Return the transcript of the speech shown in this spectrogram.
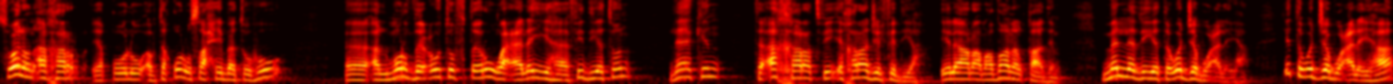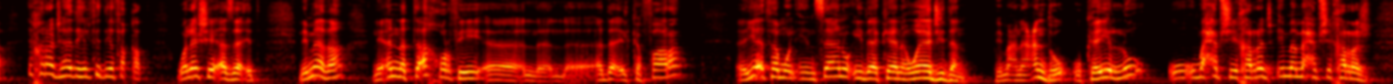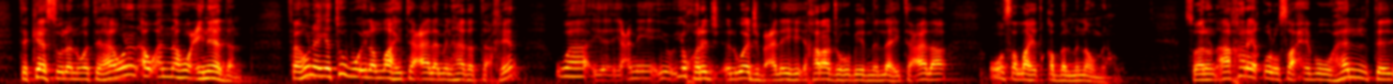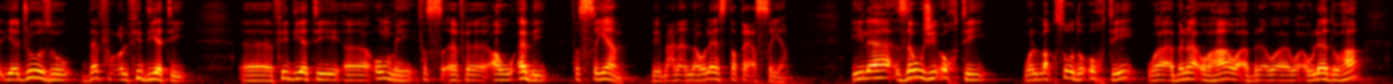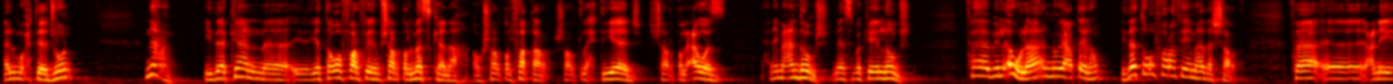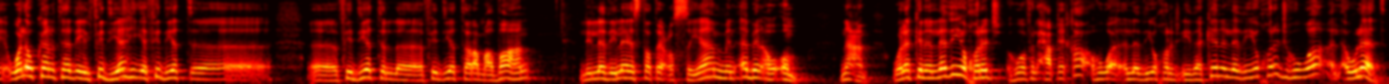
سؤال آخر يقول أو تقول صاحبته آه، المرضع تفطر وعليها فدية لكن تأخرت في إخراج الفدية إلى رمضان القادم ما الذي يتوجب عليها؟ يتوجب عليها إخراج هذه الفدية فقط ولا شيء زائد لماذا؟ لأن التأخر في آه، أداء الكفارة آه، يأثم الإنسان إذا كان واجدا بمعنى عنده وكاين له وما حبش يخرج إما ما حبش يخرج تكاسلا وتهاونا أو أنه عنادا. فهنا يتوب إلى الله تعالى من هذا التأخير ويعني يخرج الواجب عليه إخراجه بإذن الله تعالى ونسأل الله يتقبل منا ومنه. سؤال آخر يقول صاحبه هل يجوز دفع الفدية آه، فدية آه، أمي في- أو أبي في الصيام؟ بمعنى أنه لا يستطيع الصيام. إلى زوج أختي والمقصود أختي وأبناؤها وأبناء وأولادها المحتاجون. نعم إذا كان يتوفر فيهم شرط المسكنة أو شرط الفقر شرط الاحتياج شرط العوز يعني ما عندهمش ناس ما كاين لهمش فبالأولى أنه يعطي لهم إذا توفر فيهم هذا الشرط. ف آه، يعني ولو كانت هذه الفدية هي فدية آه، آه، فدية فدية رمضان للذي لا يستطيع الصيام من أب أو أم. نعم. ولكن الذي يخرج هو في الحقيقة هو الذي يخرج. إذا كان الذي يخرج هو الأولاد.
